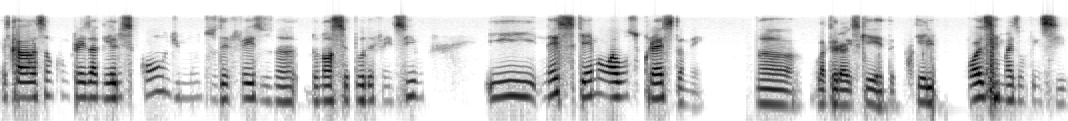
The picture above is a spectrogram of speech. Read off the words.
a escalação com três zagueiros esconde muitos defeitos na, do nosso setor defensivo. E nesse esquema o Alonso cresce também na lateral esquerda, porque ele pode ser mais ofensivo.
